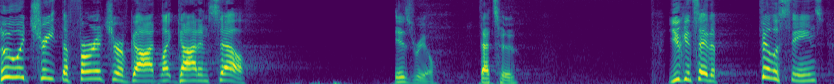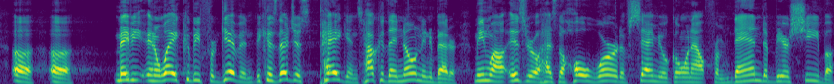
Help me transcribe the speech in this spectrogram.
Who would treat the furniture of God like God Himself? Israel. That's who. You can say the Philistines, uh, uh, maybe in a way, could be forgiven because they're just pagans. How could they know any better? Meanwhile, Israel has the whole word of Samuel going out from Dan to Beersheba.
